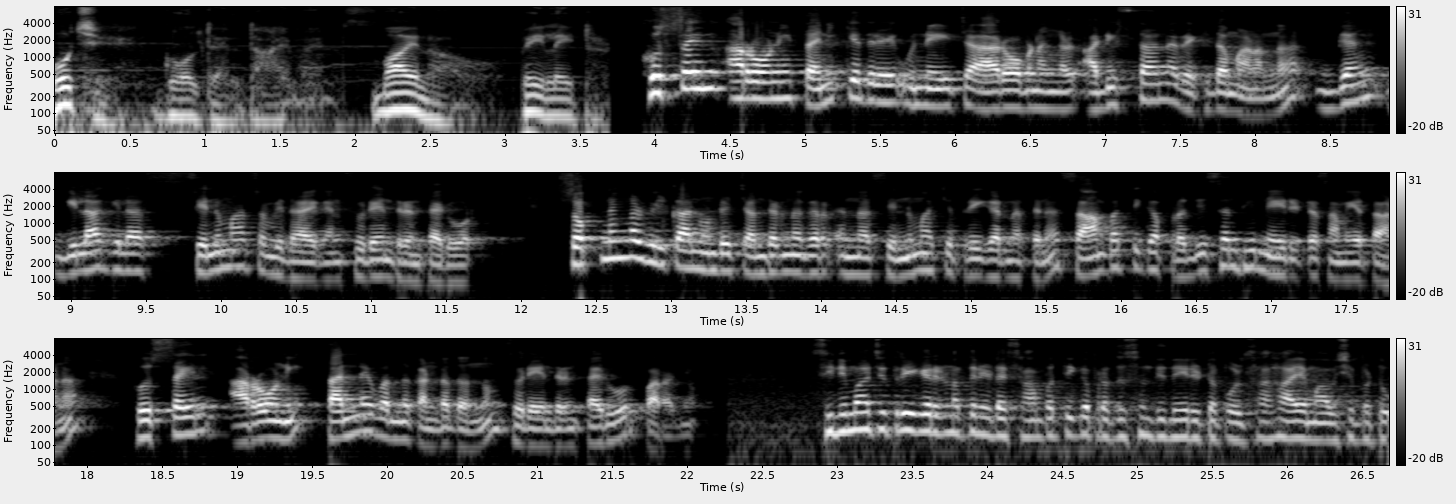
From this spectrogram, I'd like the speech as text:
Boche golden diamonds. Buy now pay later. Hussain അറോണി തനിക്കെതിരെ ഉന്നയിച്ച ആരോപണങ്ങൾ അടിസ്ഥാനരഹിതമാണെന്ന് ഗംഗ് ഗിലാഗില സിനിമാ സംവിധായകൻ സുരേന്ദ്രൻ തരൂർ. സ്വപ്നങ്ങൾ വിൽക്കാനുണ്ട് ചന്ദ്രനഗർ എന്ന സിനിമാ ചിത്രീകരണത്തിന് സാമ്പത്തിക പ്രതിസന്ധി നേരിട്ട സമയത്താണ് ഹുസൈൻ അറോണി തന്നെ വന്ന് കണ്ടതെന്നും സുരേന്ദ്രൻ തരൂർ പറഞ്ഞു. സിനിമാ ചിത്രീകരണത്തിനിടെ സാമ്പത്തിക പ്രതിസന്ധി നേരിട്ടപ്പോൾ സഹായം ആവശ്യപ്പെട്ടു.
